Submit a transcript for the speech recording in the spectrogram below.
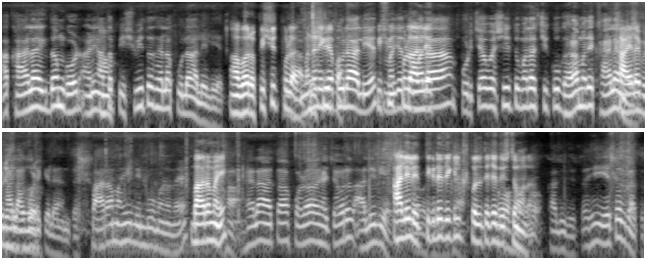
हा खायला एकदम गोड आणि हा. आता पिशवीतच ह्याला फुलं आलेली आहेत. हा बरं. पिशवीत फुलं आहेत. हा, पिशवीत फुलं आली आहेत. पिशवीत म्हणजे फुलं आली तुम्हाला पुढच्या वर्षी तुम्हाला चिकू घरामध्ये खायला खायला मिळेल, भेटू हा शकतो, लागवड बरोबर. केल्यानंतर. बारामाही लिंबू म्हणून आहे. बारामाही? हा ह्याला आता फळं ह्याच्यावरच आलेली आहे आलेले आहेत. तिकडे देखील फुल त्याच्या दिसतं हो, मला. हो, खाली दिसतं. हे येतच राहतात.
